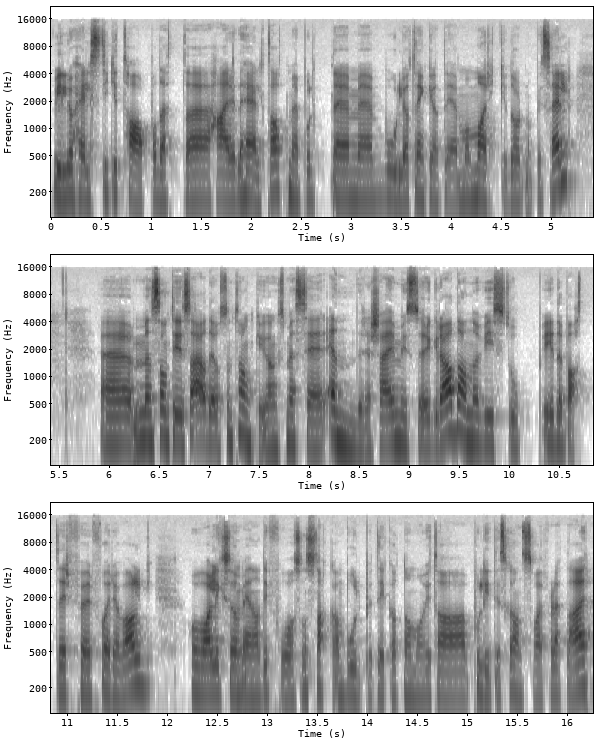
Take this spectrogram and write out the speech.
vil jo helst ikke ta på dette her i det hele tatt med, med bolig og tenker at det må markedet ordne opp i selv. Eh, men samtidig så er det også en tankegang som jeg ser endrer seg i mye større grad. Da når vi sto i debatter før forrige valg og var liksom en av de få som snakka om boligpolitikk, at nå må vi ta politisk ansvar for dette her,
